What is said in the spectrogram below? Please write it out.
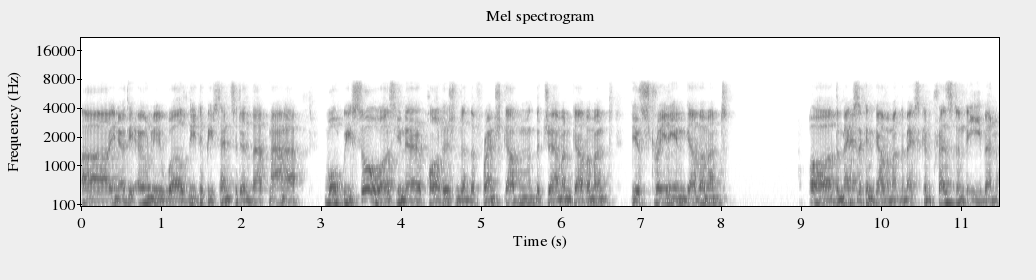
uh, you know, the only world leader to be censored in that manner. What we saw was, you know, politicians in the French government, the German government, the Australian government, uh, the Mexican government, the Mexican president even,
